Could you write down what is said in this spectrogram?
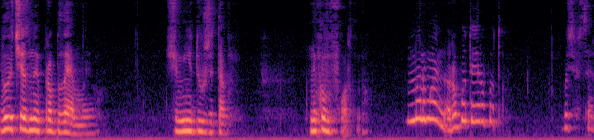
величезною проблемою, що мені дуже так некомфортно. Нормально, робота є робота. Ось і все.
